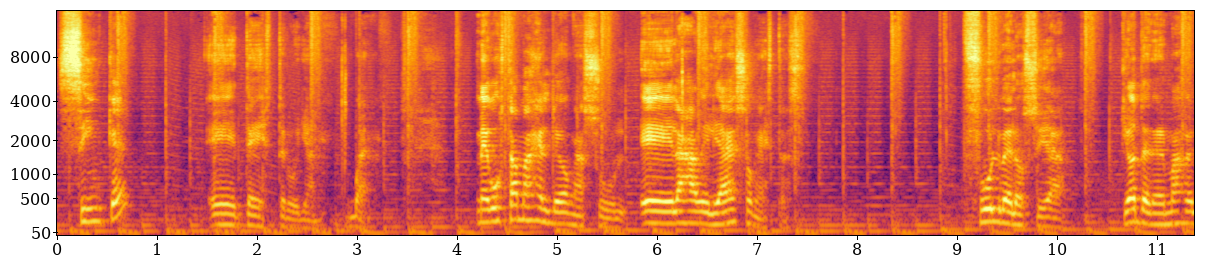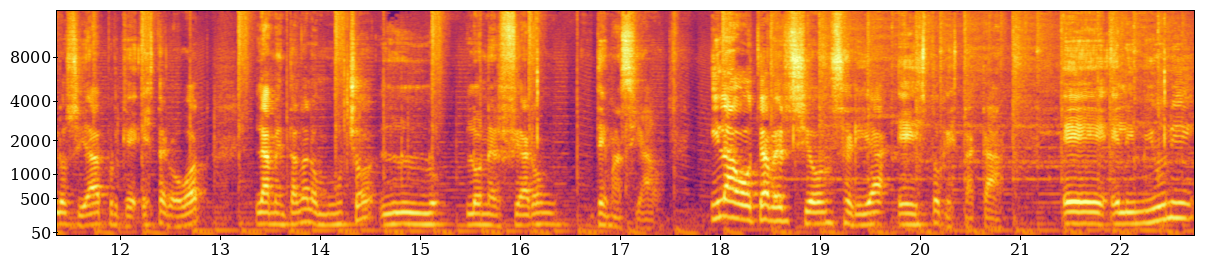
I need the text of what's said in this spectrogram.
sin que eh, te destruyan. Bueno, me gusta más el León Azul. Eh, las habilidades son estas. Full velocidad. Quiero tener más velocidad porque este robot, lamentándolo mucho, lo nerfearon demasiado. Y la otra versión sería esto que está acá. Eh, el Immune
